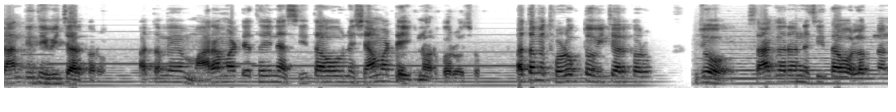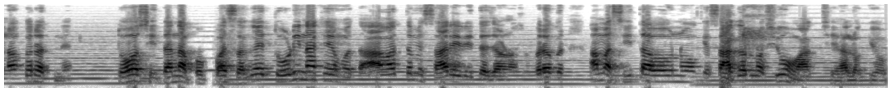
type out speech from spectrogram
શાંતિથી વિચાર કરો. આ તમે મારા માટે થઈને સીતાઓને શા માટે ઇગ્નોર કરો છો? આ તમે થોડોક તો વિચાર કરો. જો સાગર અને સીતાઓ લગ્ન ન કરત ને તો સીતાના પપ્પા સગાઈ તોડી નાખે એમ હતા. આ વાત તમે સારી રીતે જાણો છો બરાબર? આમાં સીતાઓનો કે સાગરનો શું વાંક છે? હાલો કયો.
